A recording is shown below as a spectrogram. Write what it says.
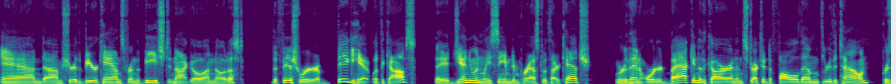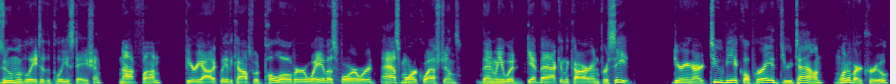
And uh, I'm sure the beer cans from the beach did not go unnoticed. The fish were a big hit with the cops. They had genuinely seemed impressed with our catch. We were then ordered back into the car and instructed to follow them through the town, presumably to the police station. Not fun. Periodically, the cops would pull over, wave us forward, ask more questions. Then we would get back in the car and proceed. During our two vehicle parade through town, one of our crew,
